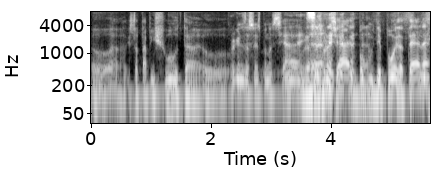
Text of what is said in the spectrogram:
o, o, startup enxuta, o, Organizações exponenciais. Organizações exponenciais, um pouco depois até, né?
